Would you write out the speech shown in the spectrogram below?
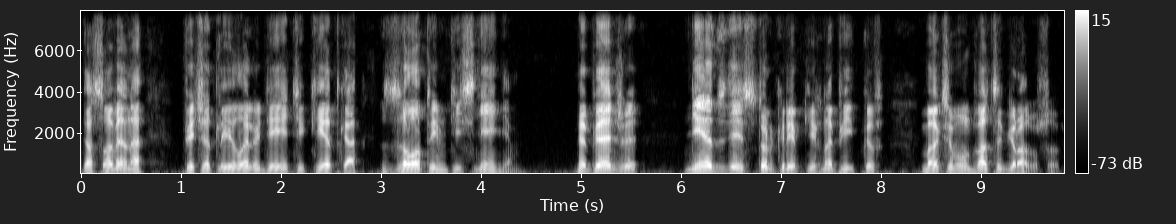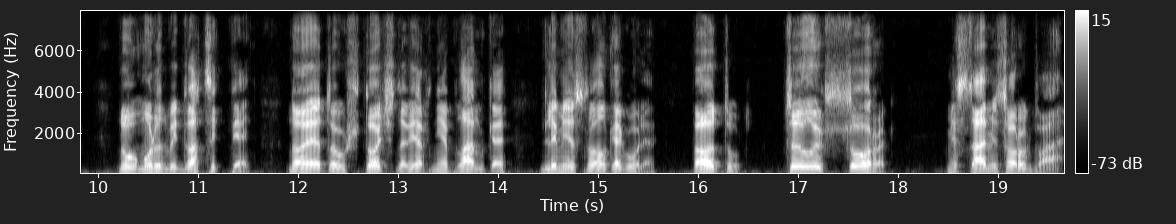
Особенно впечатлила людей этикетка с золотым тиснением. Опять же, нет здесь столь крепких напитков, максимум 20 градусов. Ну, может быть, 25, но это уж точно верхняя планка для местного алкоголя. А тут целых 40, местами 42.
